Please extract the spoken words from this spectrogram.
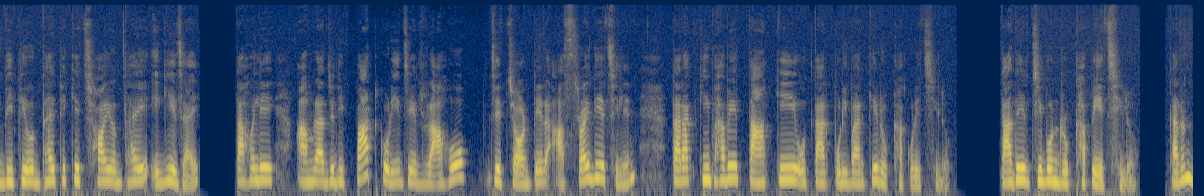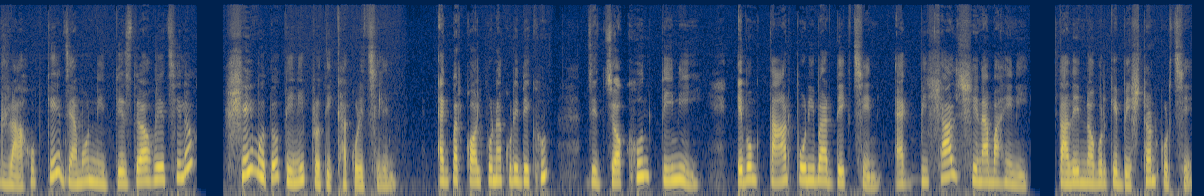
দ্বিতীয় অধ্যায় থেকে ছয় অধ্যায়ে এগিয়ে যাই, তাহলে আমরা যদি পাঠ করি যে রাহব যে চরদের আশ্রয় দিয়েছিলেন, তারা কীভাবে তাকে ও তার পরিবারকে রক্ষা করেছিল, তাদের জীবন রক্ষা পেয়েছিল। কারণ রাহবকে যেমন নির্দেশ দেওয়া হয়েছিল, সেই মতো তিনি প্রতীক্ষা করেছিলেন। একবার কল্পনা করে দেখুন যে যখন তিনি এবং তার পরিবার দেখছেন এক বিশাল সেনাবাহিনী তাদের নগরকে বেষ্টন করছে,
